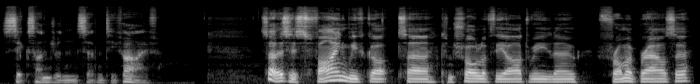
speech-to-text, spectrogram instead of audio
675. So this is fine. We've got uh, control of the Arduino from a browser,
